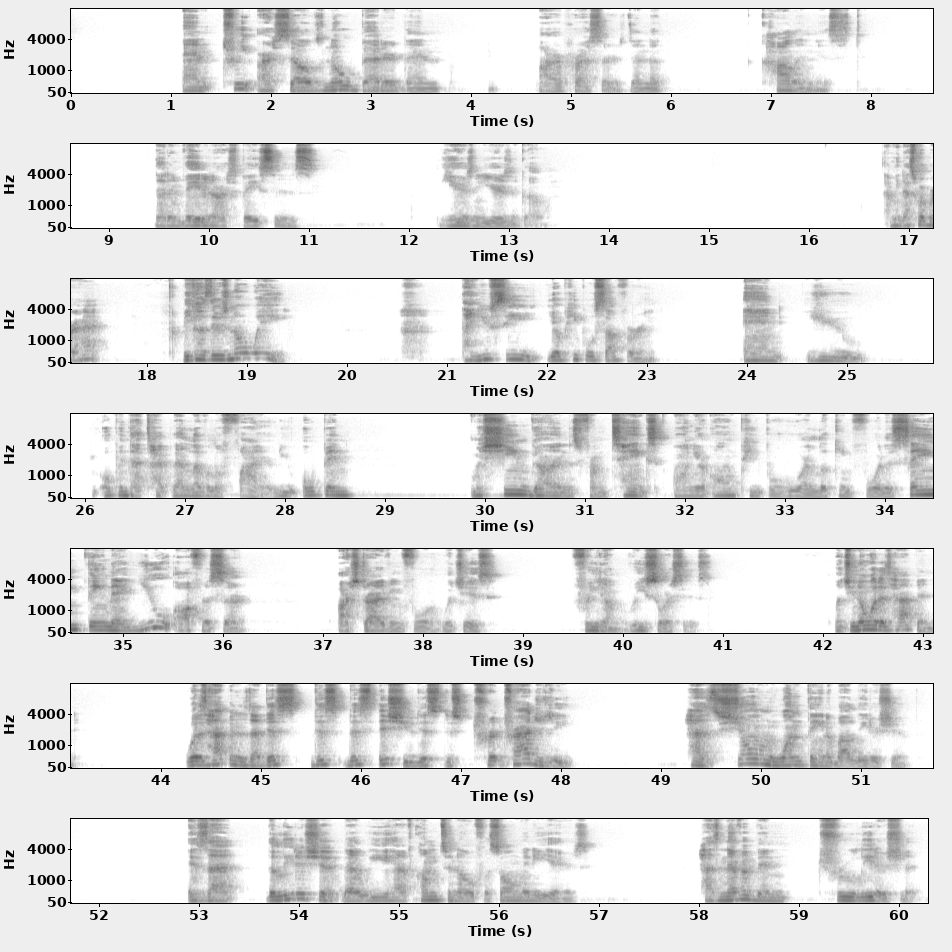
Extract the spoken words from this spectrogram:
and treat ourselves no better than our oppressors, than the colonists that invaded our spaces years and years ago. I mean, that's where we're at. Because there's no way that you see your people suffering and you you open that type that level of fire. You open machine guns from tanks on your own people who are looking for the same thing that you, officer, are striving for, which is freedom, resources. But you know what has happened? What has happened is that this this this issue, this this tra- tragedy, has shown one thing about leadership: is that the leadership that we have come to know for so many years has never been true leadership.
